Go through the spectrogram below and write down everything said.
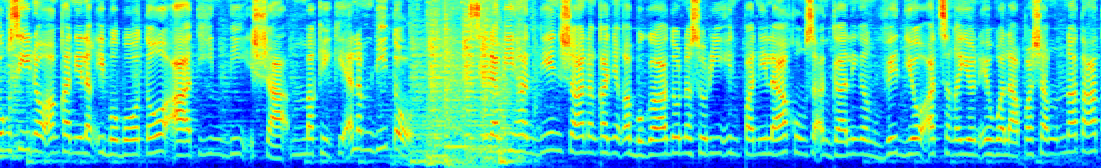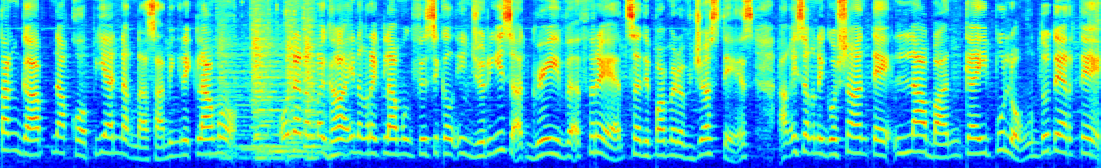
kung sino ang kanilang iboboto at hindi siya makikialam dito. Sinabihan din siya ng kanyang abogado na suriin pa nila kung saan galing ang video at sa ngayon e wala pa siyang natatanggap na kopya ng nasabing reklamo. Una nang naghain ng reklamong physical injuries at grave threats sa Department of Justice ang isang negosyante laban kay Pulong Duterte.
